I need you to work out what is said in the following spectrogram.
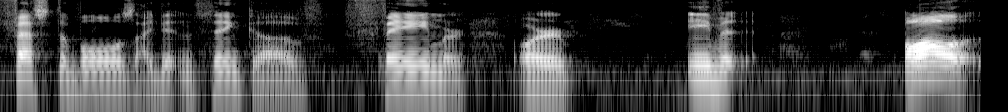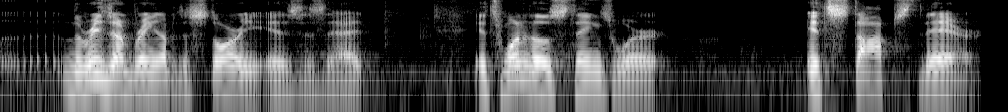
festivals. I didn't think of fame or, or even all. The reason I'm bringing up the story is is that it's one of those things where it stops there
